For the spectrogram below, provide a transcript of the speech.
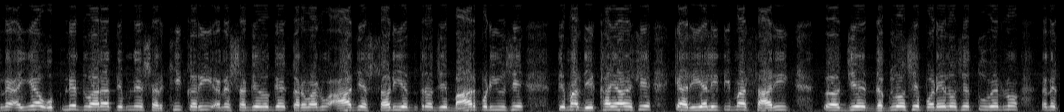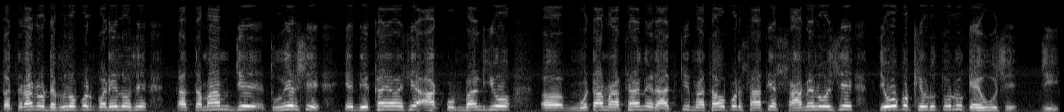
અને અહીંયા ઉપને દ્વારા તેમને સરખી કરી અને સગે વગે કરવાનું આ જે ષડયંત્ર જે બહાર પડ્યું છે તેમાં દેખાઈ આવે છે કે આ રિયાલિટીમાં સારી જે ઢગલો છે, પડેલો છે તુવેરનો અને કચરાનો ઢગલો પણ પડેલો છે. આ તમામ જે તુવેર છે એ દેખાઈ આવે છે. આ કૌભાંડીઓ મોટા માથા અને રાજકીય માથાઓ પણ સાથે સામેલ હોય છે. તેવો પણ ખેડૂતોનું કહેવું છે. જી.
